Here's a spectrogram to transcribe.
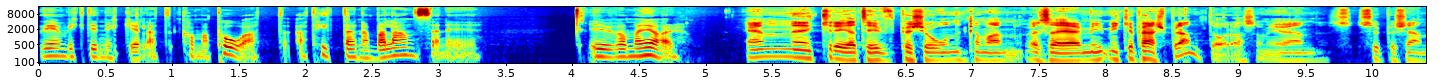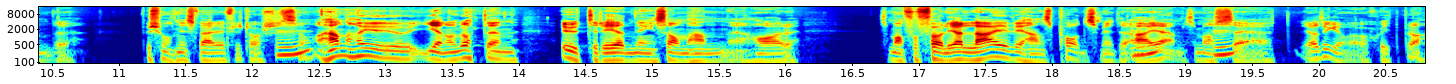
det är en viktig nyckel att komma på, att, att hitta den här balansen i, i vad man gör. En eh, kreativ person kan man väl säga är Mi- Micke Persbrandt då, då som är en superkänd eh, person i Sverige förstås. Mm. Som, han har ju genomgått en utredning som han har som man får följa live i hans podd som heter Mm. I am. Som jag, måste säga, att jag tycker var skitbra.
